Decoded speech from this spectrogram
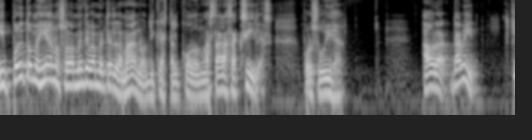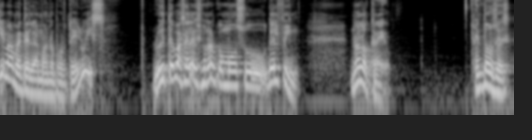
Hipólito Mejía no solamente va a meter la mano, que hasta el codo, no hasta las axilas, por su hija. Ahora, David, ¿quién va a meter la mano por ti? Luis. Luis te va a seleccionar como su delfín. No lo creo. Entonces,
